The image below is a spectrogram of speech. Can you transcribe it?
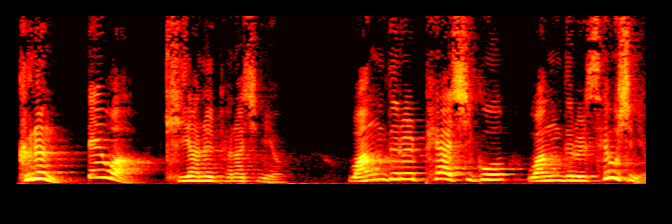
그는 때와 기한을 변하시며 왕들을 패하시고 왕들을 세우시며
